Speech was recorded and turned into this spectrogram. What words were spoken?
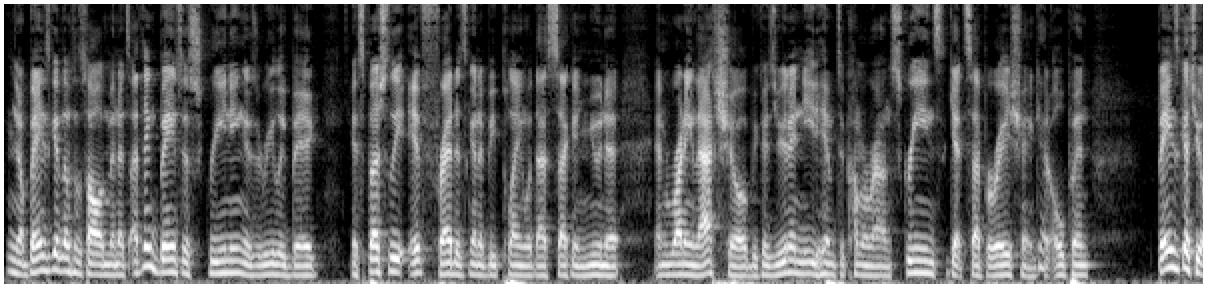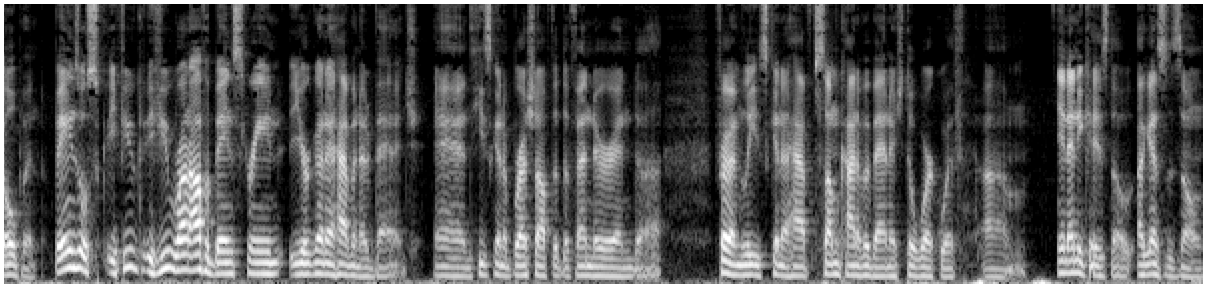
you know, Baynes gave them some solid minutes. I think Baynes' screening is really big, especially if Fred is going to be playing with that second unit and running that show because you're going to need him to come around screens, get separation, get open. Baynes gets you open. Baynes will if you if you run off a Baynes screen, you're gonna have an advantage, and he's gonna brush off the defender, and uh, Fred VanVleet's gonna have some kind of advantage to work with. Um, in any case, though, against the zone,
